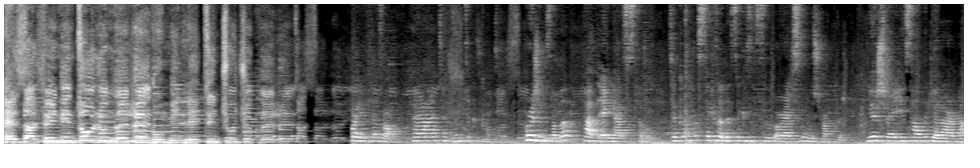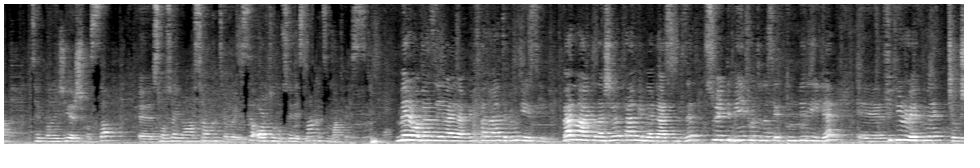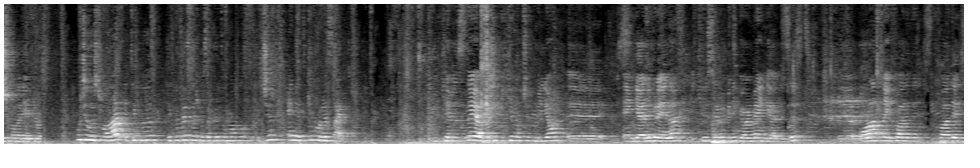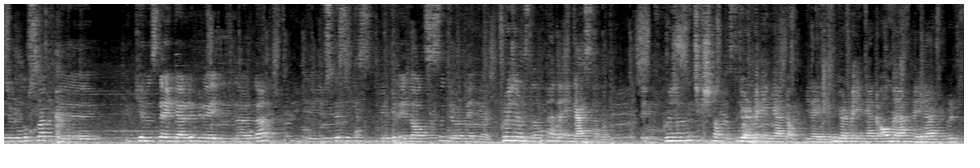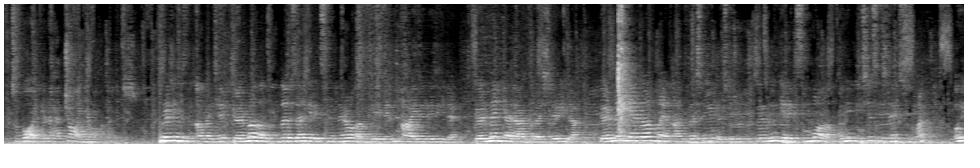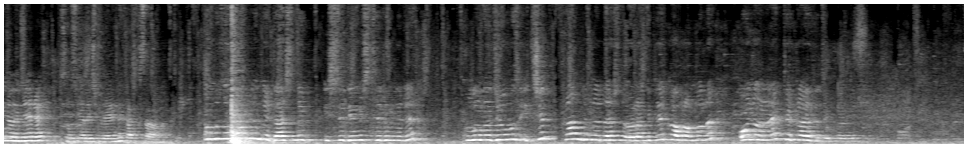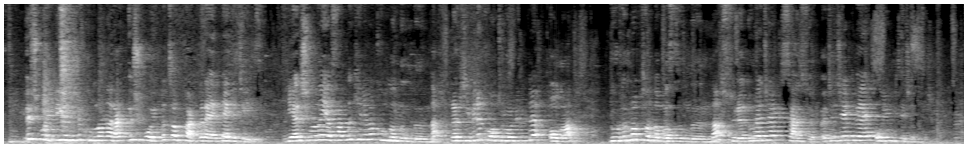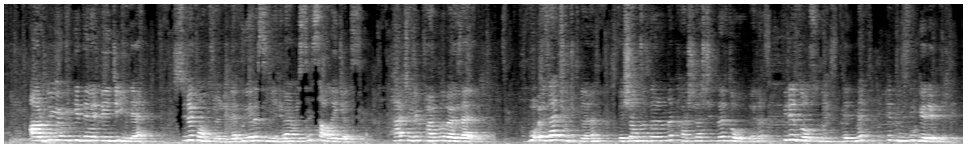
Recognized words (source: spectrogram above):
Hezarfenin torunları Bu milletin çocukları Tasarlayın Oyun Fezal, Ferrari takımının takım kaptanı. Projemizin adı Pembe Engelsiz Tablo. Takımımız 8 adet 8. sınıf öğrencisinden oluşmaktadır. Yarışmaya insanlık yararına teknoloji yarışması, e, sosyal inovasyon kategorisi, ortaokul serisinden katılmaktayız. Merhaba ben Zehra İrem, bir Fenhane takımı üyesiyim. Ben ve arkadaşlarım fen bilimleri dersimizde sürekli beyin fırtınası etkinlikleriyle e, fikir üretme çalışmaları yapıyoruz. Bu çalışmalar e, teknofest yarışmasına katılmamız için en etkin role sahiptir. Ülkemizde yaklaşık 2,5 milyon e, engelli bireyden 220 bini görme engellidir. E, oranla ifade, ifade edecek olursak e, ülkemizde engelli bireylerden e, %8,56'sı görme engelli. Projemizin adı Pembe Engelsiz Tablo. E, Projemizin çıkış noktası görme engelli bireylerin, görme engelli olmayan bireyler gibi tabu oyunu rahatça oynayamamalarıdır. Amacı görme alanında özel gereksinimleri olan bireylerin aileleriyle, görme engelli arkadaşlarıyla, görme engelli olmayan arkadaşlarıyla çocukluklarının gereksinimi olan oyun için seçenek sunmak, oyun oynayarak sosyalleşmelerine katkı sağlamaktır. Okulumuzda fen bilimleri dersinde işlediğimiz terimleri kullanacağımız için fen bilimleri dersinde öğrendikleri kavramları oyun oynayarak tekrar edeceklerdir. 3 boyutlu yazıcı kullanarak 3 boyutlu tabu kartları elde edeceğiz. Yarışmada yasaklı kelime kullanıldığında rakibinin kontrolünde olan durdurma butonuna basıldığında süre duracak, sensör ötecek ve oyun bitecektir. Arduino Wiki denetleyici ile süre kontrolü ve uyarı sinyali vermesini sağlayacağız. Her çocuk farklı ve özeldir. Bu özel çocukların yaşantılarında karşılaştıkları zorlukları biraz olsun hissetmek hepimizin görevidir.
